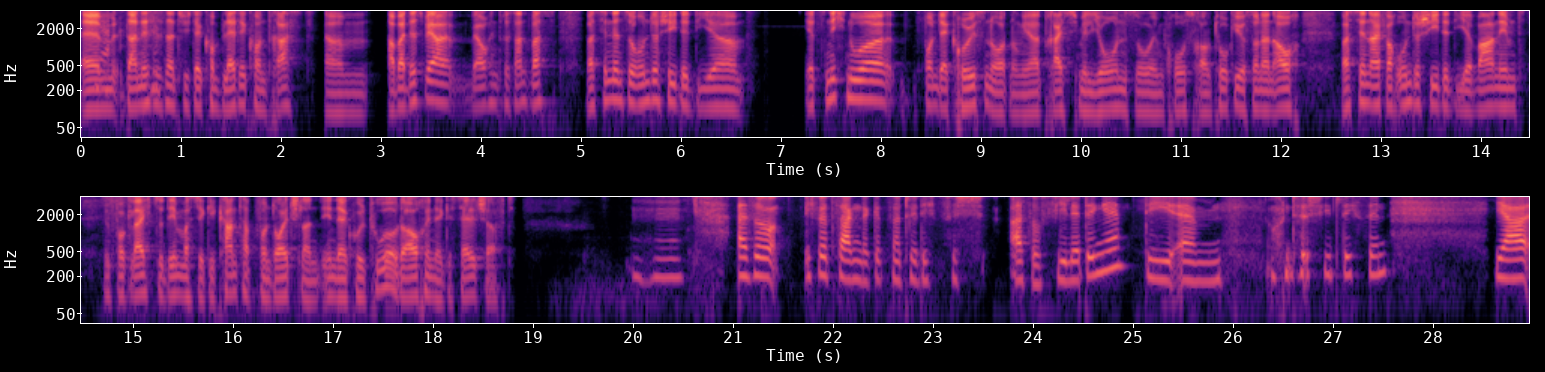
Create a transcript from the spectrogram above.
ähm, Ja. dann ist es natürlich der komplette Kontrast. Ähm, aber das wäre wär auch interessant, was, was sind denn so Unterschiede, die ihr jetzt nicht nur von der Größenordnung, ja, 30 Millionen so im Großraum Tokio, sondern auch, was sind einfach Unterschiede, die ihr wahrnehmt im Vergleich zu dem, was ihr gekannt habt von Deutschland in der Kultur oder auch in der Gesellschaft? Also ich würde sagen, da gibt's natürlich fisch, also viele Dinge, die ähm, unterschiedlich sind. Ja,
